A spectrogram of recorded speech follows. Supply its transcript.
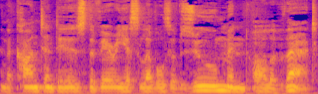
And the content is the various levels of zoom and all of that.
